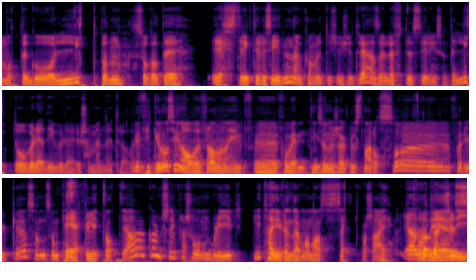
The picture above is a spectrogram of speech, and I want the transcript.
måtte gå litt på den såkalte restriktive siden når vi kommer ut i 2023, altså løfte styringsrenta litt over det de vurderer som en nøytral Vi fikk jo noen signaler fra denne eh, forventningsundersøkelsen her også eh, forrige uke, som, som, peker litt at ja, kanskje inflasjonen blir litt høyere enn det man har sett for seg. Ja, det var det kanskje, de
